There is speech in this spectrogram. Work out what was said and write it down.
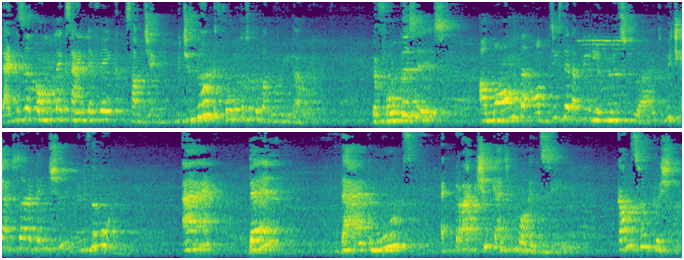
That is a complex scientific subject, which is not the focus of the Bhagavad Gita. The focus is among the objects that appear luminous to us, which catches our attention, it is the moon. And then that moon's attraction catching potency comes from Krishna,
